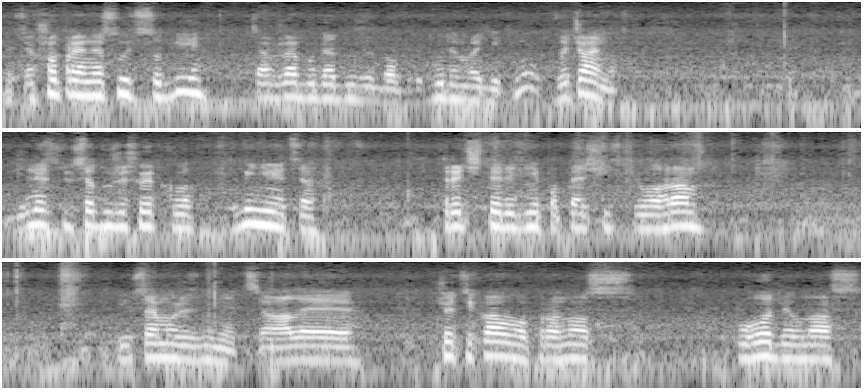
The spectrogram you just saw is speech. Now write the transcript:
Тобто, якщо принесуть собі, це вже буде дуже добре. Будемо радіти. Ну, звичайно. Дільництво все дуже швидко змінюється. 3-4 дні по 5-6 кг і все може змінитися. Але що цікаво, прогноз погоди у нас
